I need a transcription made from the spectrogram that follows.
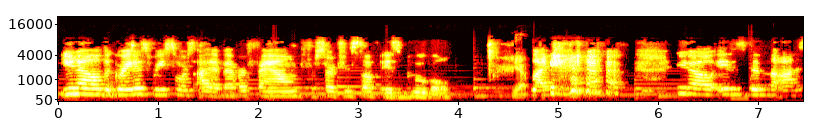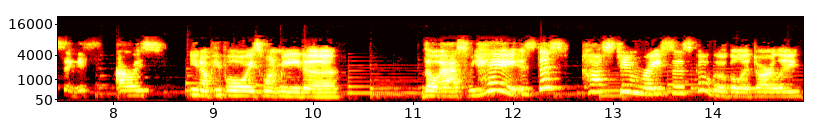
You know, the greatest resource I have ever found for searching stuff is Google. Yeah. Like, you know, it has been the honest thing. It's, I always, you know, people always want me to, they'll ask me, hey, is this costume racist? Go Google it, darling.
